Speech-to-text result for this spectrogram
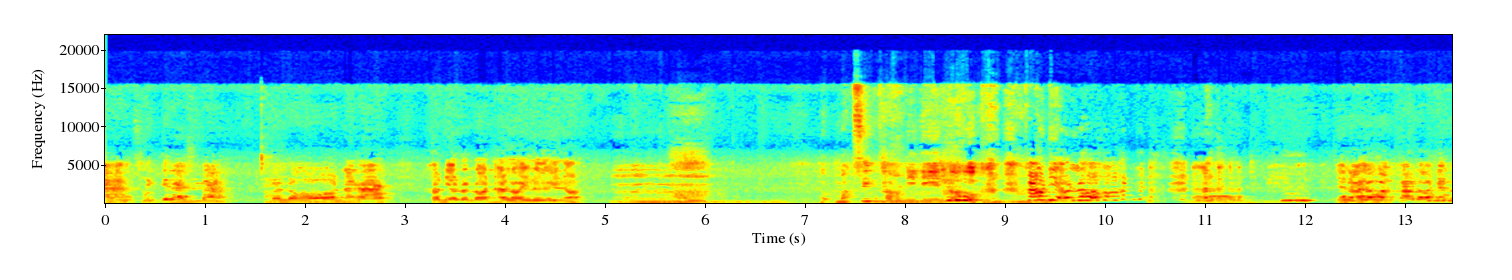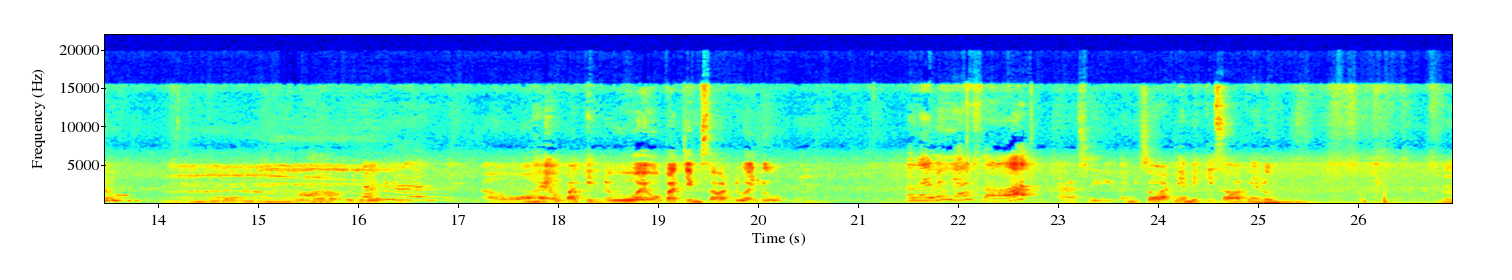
อะ santé. ซิกเกลสตาร้อนๆนะคะข้าวเหนียวร้อนๆอร่อยเลยเนาะอืม Mm. มักซิมทำดีๆ ลูก ข้าวเหนียวร้อน อย่าดาระวังข้าวร้อนนะลูกอืมเอาให้โอป้ากินด้วย โอป้าจิ้มซอสด้วยลูก อะไรไม่ใช่ซอสอ่าซีอิ๊วอันนี้ซอสเนี่ยมิกกี้ซอสเนี่ยลูก Mm. อื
